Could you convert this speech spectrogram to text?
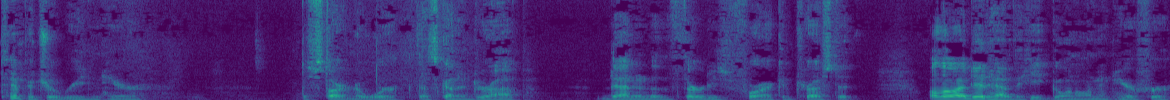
temperature reading here is starting to work. That's got to drop down into the 30s before I can trust it. Although I did have the heat going on in here for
